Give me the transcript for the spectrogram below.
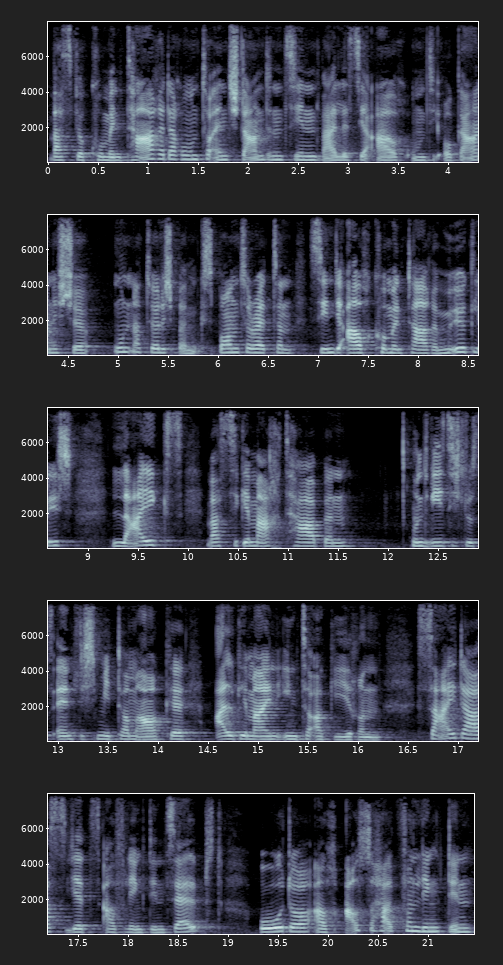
was für Kommentare darunter entstanden sind, weil es ja auch um die organische und natürlich beim Gesponserten sind ja auch Kommentare möglich, Likes, was sie gemacht haben und wie sie schlussendlich mit der Marke allgemein interagieren. Sei das jetzt auf LinkedIn selbst oder auch außerhalb von LinkedIn.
